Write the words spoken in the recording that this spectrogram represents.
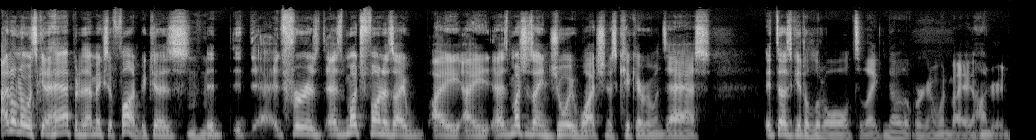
I don't know what's going to happen, and that makes it fun because Mm-hmm. it, it, for as, as much fun as I, I, I, as much as I enjoy watching us kick everyone's ass, it does get a little old to like know that we're going to win by hundred.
